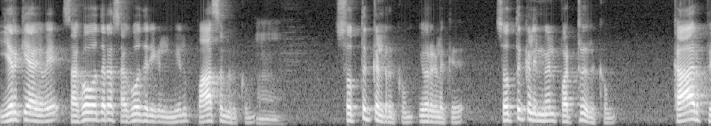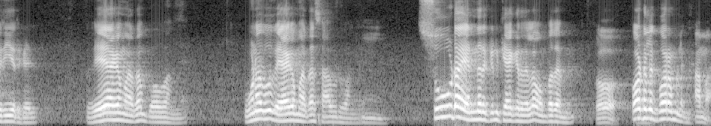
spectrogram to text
இயற்கையாகவே சகோதர சகோதரிகள் மேல் பாசம் இருக்கும். சொத்துக்கள் இருக்கும் இவர்களுக்கு. சொத்துக்களின் மேல் பற்று இருக்கும். கார் பிரியர்கள் வேகமாக தான் போவாங்க. உணவு வேகமாக தான் சாப்பிடுவாங்க. சூடாக என்ன இருக்குன்னு கேட்குறதெல்லாம் ஒன்பதாம் எண். ஓ. ஹோட்டலுக்கு போகிறோம்லங்க ஆமா.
